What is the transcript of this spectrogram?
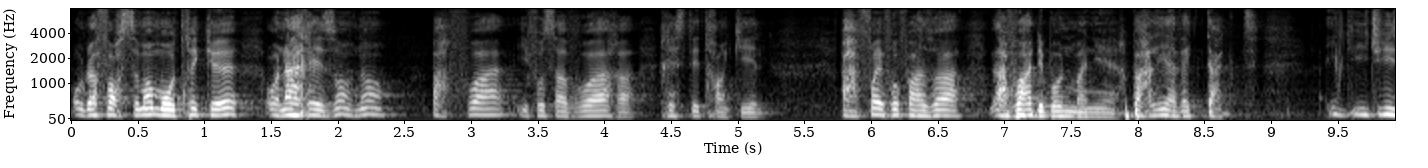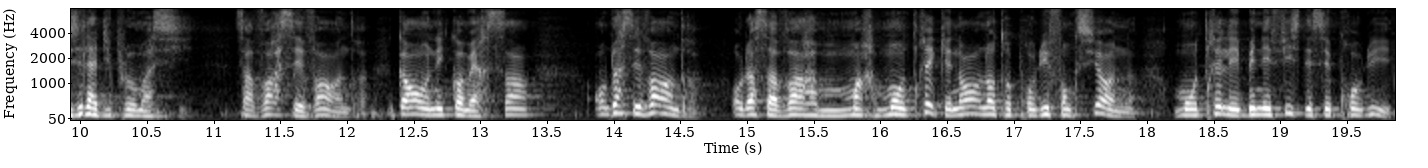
on doit forcément montrer qu'on a raison. Non, Parfois, il faut savoir rester tranquille. Parfois, il faut savoir avoir des bonnes manières, parler avec tact, utiliser la diplomatie, savoir se vendre. Quand on est commerçant, on doit se vendre. On doit savoir montrer que non, notre produit fonctionne, montrer les bénéfices de ces produits,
